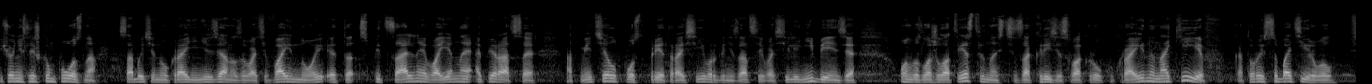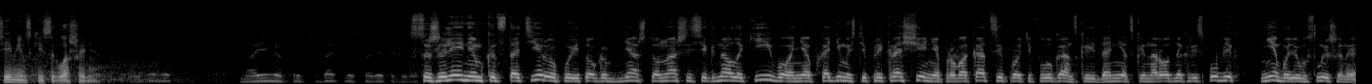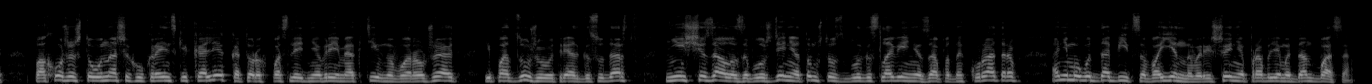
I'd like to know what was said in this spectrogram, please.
Еще не слишком поздно. События на Украине нельзя называть войной. Это специальная военная операция, отметил постпред России в организации Василий Небензя. Он возложил ответственность за кризис вокруг Украины на Киев, который саботировал все Минские соглашения. На имя председателя Совета С сожалением констатирую по итогам дня, что наши сигналы Киеву о необходимости прекращения провокаций против Луганской и Донецкой народных республик не были услышаны. Похоже, что у наших украинских коллег, которых в последнее время активно вооружают и подзуживают ряд государств, не исчезало заблуждение о том, что с благословения западных кураторов они могут добиться военного решения проблемы Донбасса.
